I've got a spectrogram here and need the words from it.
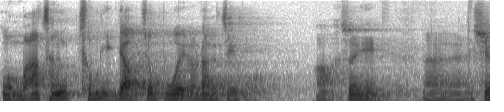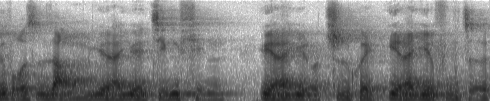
我们把它成处理掉，就不会有那个结果，啊，所以，呃，学佛是让我们越来越警醒，越来越有智慧，越来越负责。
